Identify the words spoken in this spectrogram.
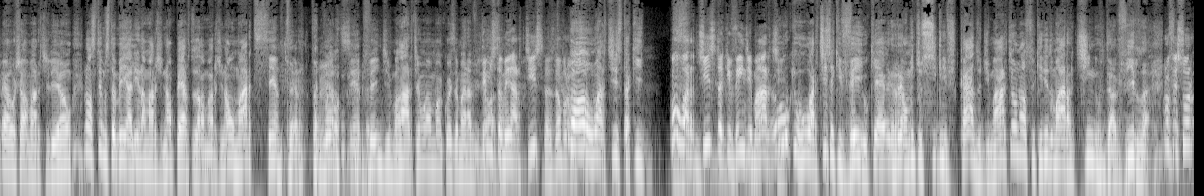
É o chamarte leão. Nós temos também ali na Marginal, perto da Marginal, o Marte Center. Também Marte Center. vem de Marte, é uma, uma coisa maravilhosa. Temos também artistas, não, professor? Bom, um artista que Qual o artista que vem de Marte? O, que- o artista que veio, que é realmente o significado de Marte, é o nosso querido Martinho da Vila. Professor,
